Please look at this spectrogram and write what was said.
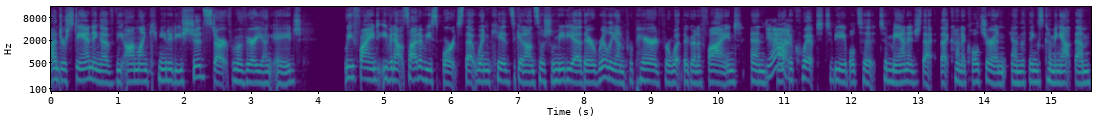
understanding of the online community should start from a very young age. We find even outside of esports that when kids get on social media, they're really unprepared for what they're going to find and yeah. aren't equipped to be able to to manage that that kind of culture and and the things coming at them.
